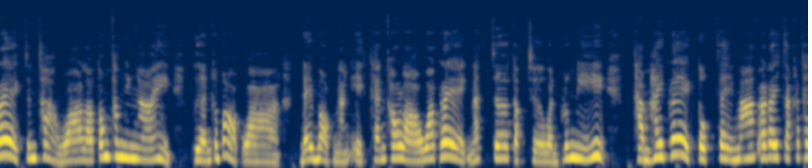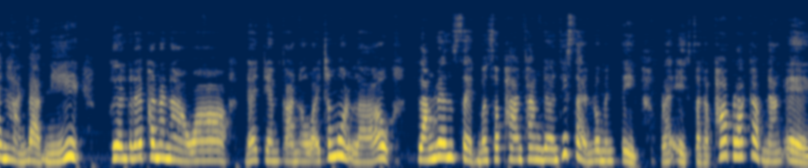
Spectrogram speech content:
ระเอกจึงถามว่าเราต้องทำยังไง เพื่อนก็บอกว่า ได้บอกนางเอกแทนเขาแล้วว่าพระเอกนัดเจอกับเชอวันพรุ่งนี้ทำให้พระเอกตกใจมากอะไรจะกระทันหันแบบนี้เพื่อนก็ได้พรรณนาว่าได้เตรียมการเอาไว้ทั้งหมดแล้ว หลังเรียนเสร็จบนสะพานทางเดินที่แสนโรแมนติก พระเอกสารภาพรักกับนางเอก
